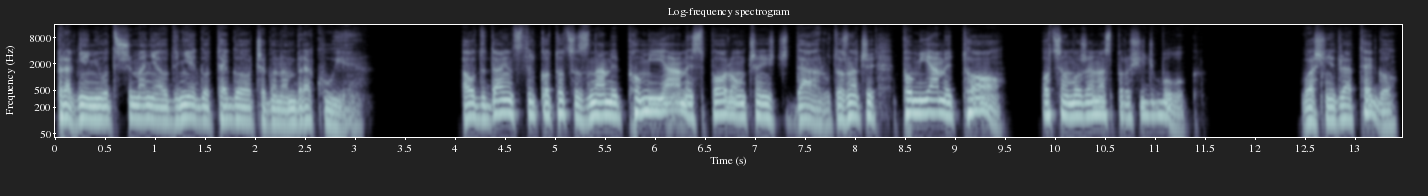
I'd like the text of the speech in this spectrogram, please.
pragnieniu otrzymania od Niego tego, czego nam brakuje. A oddając tylko to, co znamy, pomijamy sporą część daru, to znaczy pomijamy to, o co może nas prosić Bóg. Właśnie dlatego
